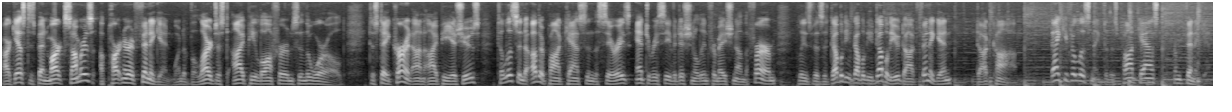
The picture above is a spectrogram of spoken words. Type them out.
Our guest has been Mark Sommers, a partner at Finnegan, one of the largest IP law firms in the world. To stay current on IP issues, to listen to other podcasts in the series, and to receive additional information on the firm, please visit www.finnegan.com. Thank you for listening to this podcast from Finnegan.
